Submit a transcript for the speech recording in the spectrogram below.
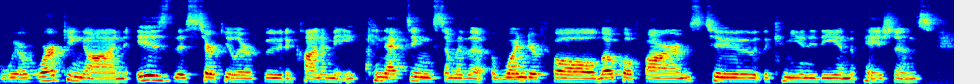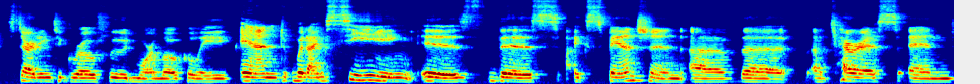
we're working on is this circular food economy, connecting some of the wonderful local farms to the community and the patients starting to grow food more locally. And what I'm seeing is this expansion of the uh, terrace and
